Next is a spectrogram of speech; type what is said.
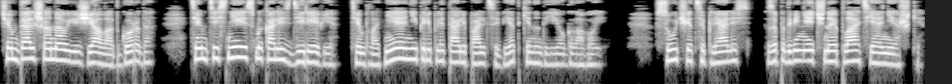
Чем дальше она уезжала от города, тем теснее смыкались деревья, тем плотнее они переплетали пальцы ветки над ее головой. Сучья цеплялись за подвенечное платье Онежки,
